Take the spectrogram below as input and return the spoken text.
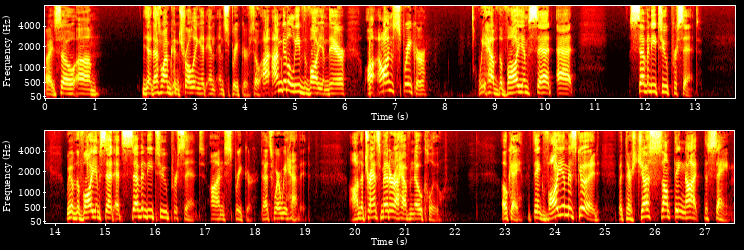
All right, so um, yeah, that's why I'm controlling it in, in Spreaker. So I, am going to leave the volume there. On, on Spreaker, we have the volume set at 72%. We have the volume set at 72% on Spreaker. That's where we have it. On the transmitter, I have no clue. Okay, I think volume is good, but there's just something not the same.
